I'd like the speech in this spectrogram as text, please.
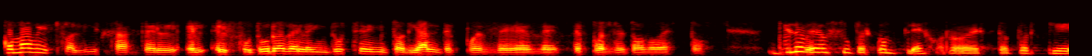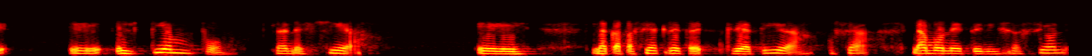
¿Cómo visualizas el, el, el, futuro de la industria editorial después de, de después de todo esto? Yo lo veo súper complejo, Roberto, porque eh, el tiempo, la energía, eh, la capacidad creativa, o sea, la monetarización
